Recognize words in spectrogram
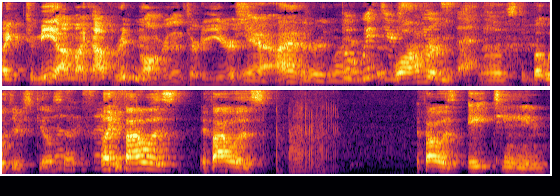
Like, to me, I'm like, I've ridden longer than 30 years. Yeah, I haven't ridden longer. But with than- your well, I've skill ridden set. close to- but with your skill That's set, what he said. like if I was if I was if I was 18,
